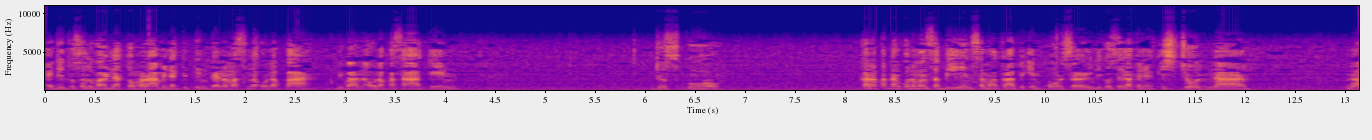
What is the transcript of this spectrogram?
Eh dito sa lugar na to, marami nagtitinda na mas nauna pa. Di ba? Nauna pa sa akin. Diyos ko. Karapatan ko naman sabihin sa mga traffic enforcer, hindi ko sila kinukistyon na na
